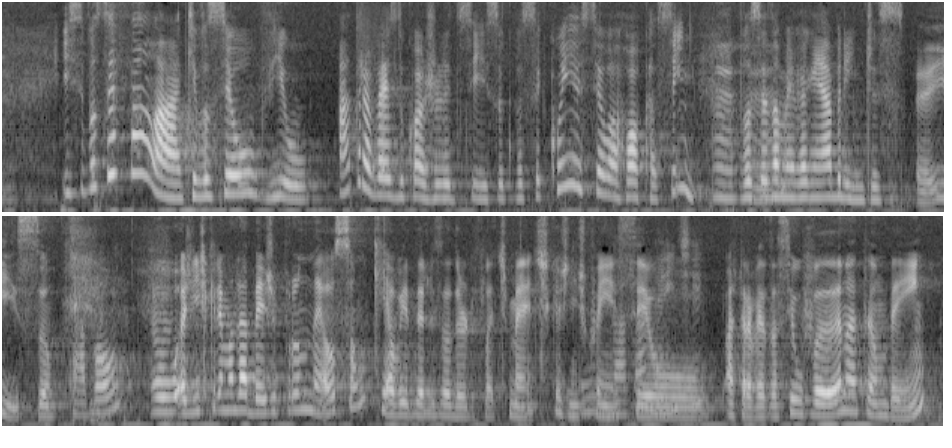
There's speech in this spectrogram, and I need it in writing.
E se você falar que você ouviu através do Júlia disse isso, que você conheceu a Roca assim, Uhum. você também vai ganhar brindes, É isso. tá bom? Eu- a gente queria mandar beijo pro Nelson, que é o idealizador do Flatmatch, que a gente conheceu Exatamente. através da Silvana também.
